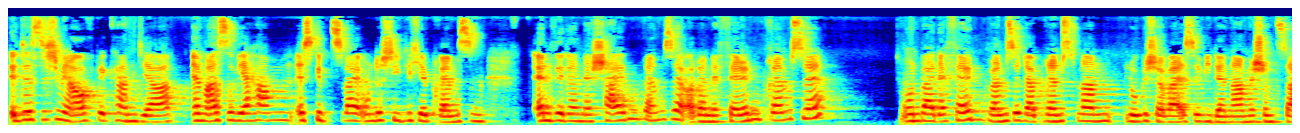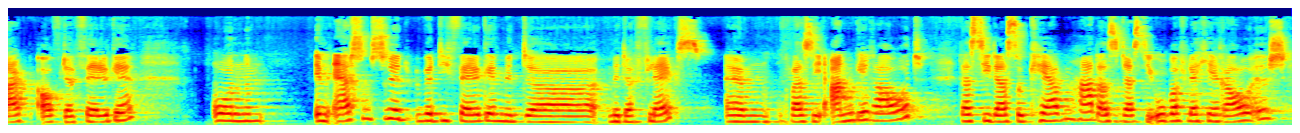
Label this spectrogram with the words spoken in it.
Das ist mir auch bekannt, ja. Ähm, also wir haben, es gibt zwei unterschiedliche Bremsen entweder eine Scheibenbremse oder eine Felgenbremse. Und bei der Felgenbremse, da bremst man logischerweise, wie der Name schon sagt, auf der Felge. Und im ersten Schritt wird die Felge mit der, mit der Flex ähm, quasi angeraut, dass sie da so Kerben hat, also dass die Oberfläche rau ist,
